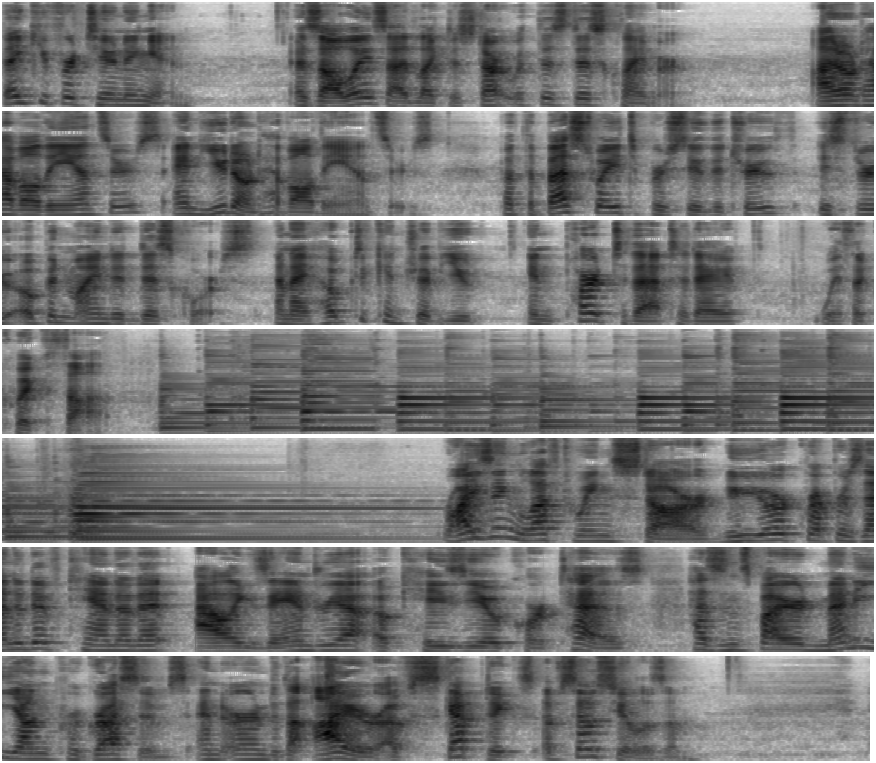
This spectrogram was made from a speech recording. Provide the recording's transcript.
Thank you for tuning in. As always, I'd like to start with this disclaimer. I don't have all the answers, and you don't have all the answers, but the best way to pursue the truth is through open minded discourse, and I hope to contribute in part to that today with a quick thought. Rising left wing star, New York Representative candidate Alexandria Ocasio Cortez has inspired many young progressives and earned the ire of skeptics of socialism.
